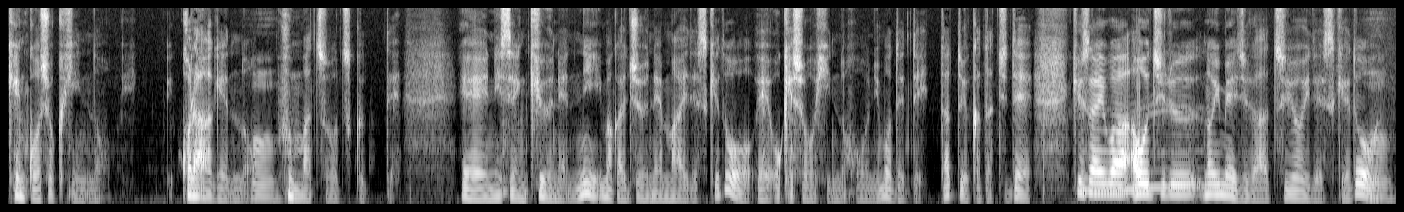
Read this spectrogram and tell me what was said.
健康食品のコラーゲンの粉末を作って、えー2009年に今から10年前ですけど、えーお化粧品の方にも出ていったという形で救済は青汁のイメージが強いですけど、うん。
